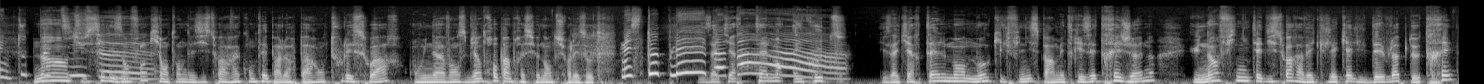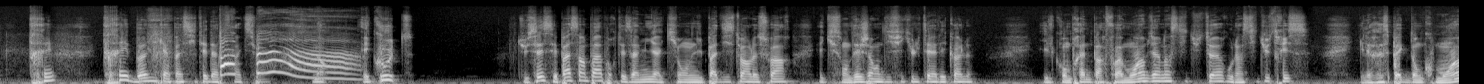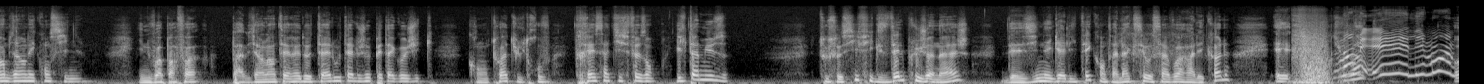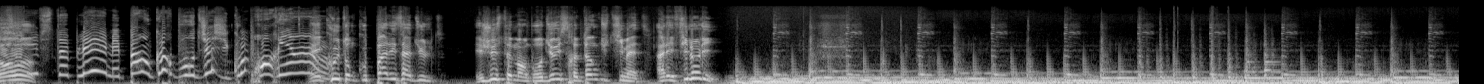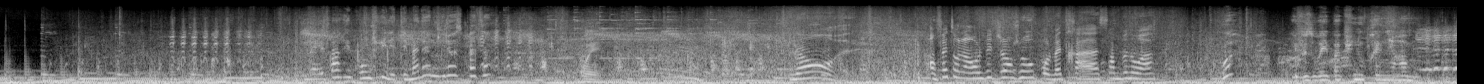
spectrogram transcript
une toute Non, petite. tu sais, les euh, enfants qui entendent des histoires racontées par leurs parents tous les soirs ont une avance bien trop impressionnante sur les autres. Mais s'il te plaît, Ils acquièrent papa tellement. Écoute, ils acquièrent tellement de mots qu'ils finissent par maîtriser très jeunes une infinité d'histoires avec lesquelles ils développent de très, très, très bonnes capacités d'abstraction. Non, écoute Tu sais, c'est pas sympa pour tes amis à qui on ne lit pas d'histoire le soir et qui sont déjà en difficulté à l'école. Ils comprennent parfois moins bien l'instituteur ou l'institutrice. Ils respectent donc moins bien les consignes. Ils ne voient parfois pas bien l'intérêt de tel ou tel jeu pédagogique, quand toi tu le trouves très satisfaisant. Ils t'amusent. Tout ceci fixe dès le plus jeune âge des inégalités quant à l'accès au savoir à l'école et... tu non vois- mais hé, lis-moi un petit Oh. livre s'il te plaît, mais pas encore Bourdieu, j'y comprends rien. Écoute, on coupe pas les adultes. Et justement, pour Dieu, il serait temps que tu t'y mettes. Allez, file au lit Vous m'avez pas répondu, il était malade Milo ce matin? Oui. Non. euh, En fait, on l'a enlevé de Jean-Jo pour le mettre à Saint-Benoît. Quoi? Et vous auriez pas pu nous prévenir avant?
